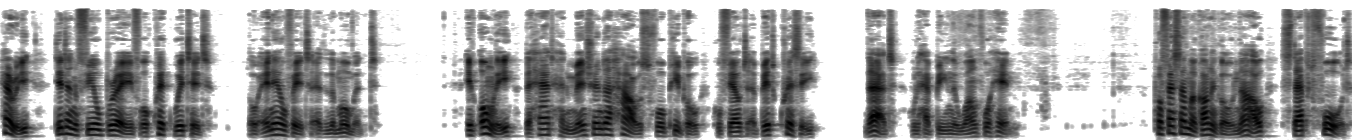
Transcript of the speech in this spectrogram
Harry didn't feel brave or quick witted, or any of it at the moment. If only the hat had mentioned a house for people who felt a bit queasy, that would have been the one for him. Professor McGonagall now stepped forward,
